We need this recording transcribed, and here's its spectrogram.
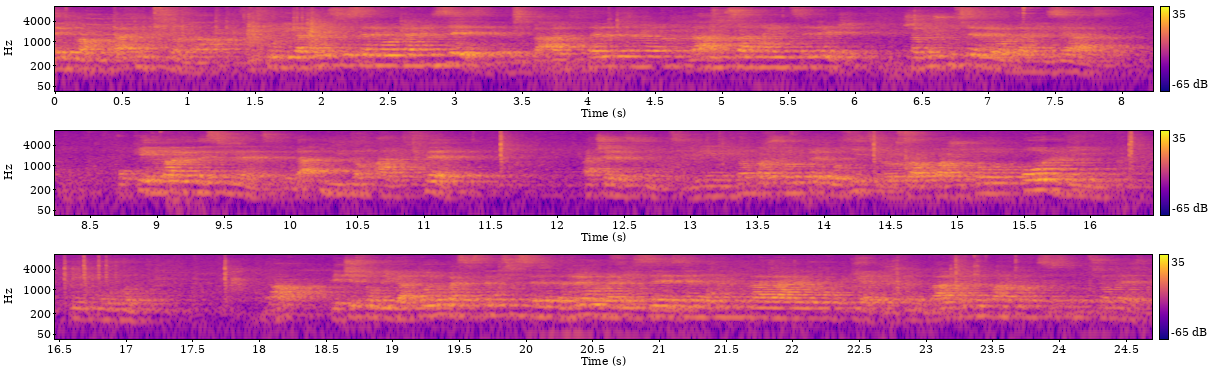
pentru a putea funcționa, este obligatoriu să se reorganizeze, pentru că altfel da, nu s-ar mai înțelege. Și atunci cum se reorganizează? Ok, nu mai avem desinențele, dar indicăm altfel acele funcții. Le indicăm cu ajutorul prepozițiilor sau cu ajutorul ordinii în cuvânt. Da? Deci este obligatoriu ca sistemul să se reorganizeze în momentul în care are o pierdere, pentru că altfel nu mai poate să funcționeze.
